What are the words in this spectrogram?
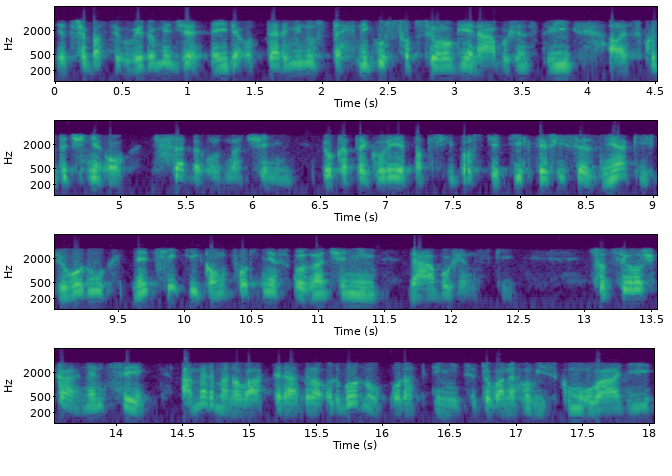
Je třeba si uvědomit, že nejde o terminus techniku sociologie náboženství, ale skutečně o sebeoznačení. Do kategorie patří prostě ti, kteří se z nějakých důvodů necítí komfortně s označením náboženský. Socioložka Nancy Amermanová, která byla odbornou poradkyní citovaného výzkumu, uvádí,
